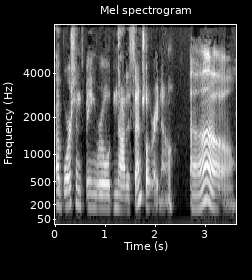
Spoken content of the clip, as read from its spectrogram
abortions being ruled not essential right now. oh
